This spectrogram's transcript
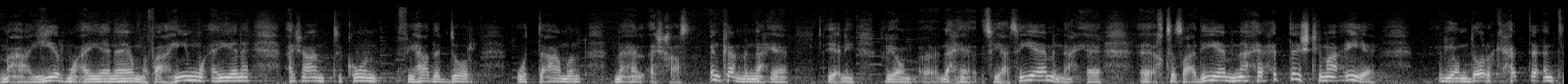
معايير معينة مفاهيم معينة عشان تكون في هذا الدور والتعامل مع الأشخاص. إن كان من ناحية يعني اليوم آه، ناحية سياسية من ناحية آه، اقتصادية من ناحية حتى اجتماعية. اليوم دورك حتى أنت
